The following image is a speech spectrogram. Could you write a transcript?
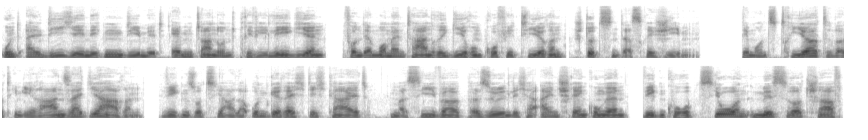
und all diejenigen, die mit Ämtern und Privilegien von der momentanen Regierung profitieren, stützen das Regime. Demonstriert wird im Iran seit Jahren wegen sozialer Ungerechtigkeit, massiver persönlicher Einschränkungen, wegen Korruption, Misswirtschaft,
